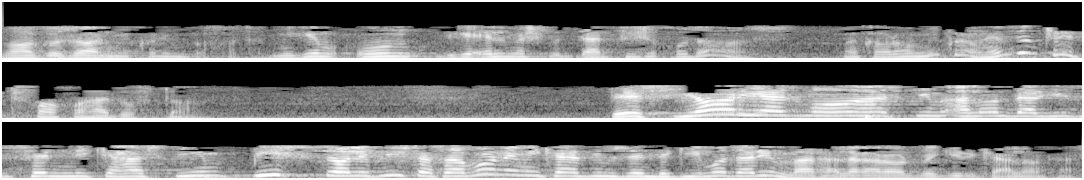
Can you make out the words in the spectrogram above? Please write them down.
واگذار می‌کنیم به خدا. میگیم اون دیگه علمش در پیش خداست. من کارام می‌کنم. نمی‌دونم چه اتفاق خواهد افتاد. بسیاری از ما هستیم الان در یه سنی که هستیم 20 سال پیش تصور نمی کردیم زندگی ما در این مرحله قرار بگیری که الان هست.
